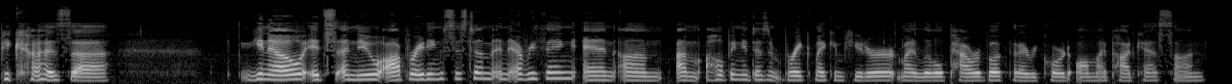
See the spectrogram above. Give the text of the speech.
because. Uh, you know, it's a new operating system and everything, and um, I'm hoping it doesn't break my computer, my little PowerBook that I record all my podcasts on.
